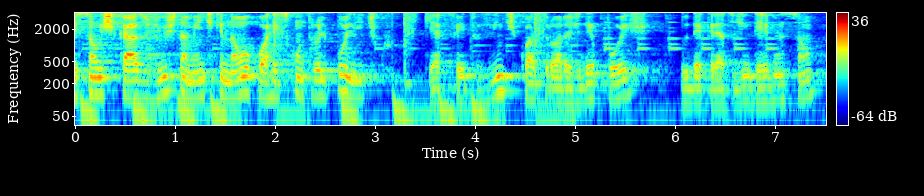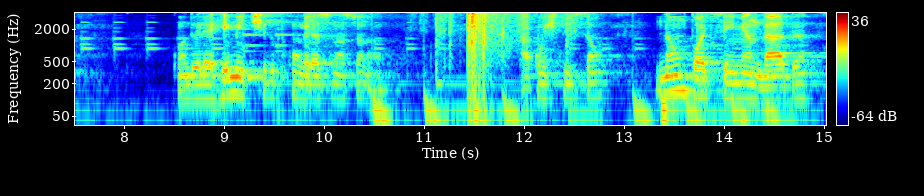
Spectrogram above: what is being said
que são os casos justamente que não ocorre esse controle político, que é feito 24 horas depois do decreto de intervenção, quando ele é remetido para o Congresso Nacional. A Constituição não pode ser emendada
